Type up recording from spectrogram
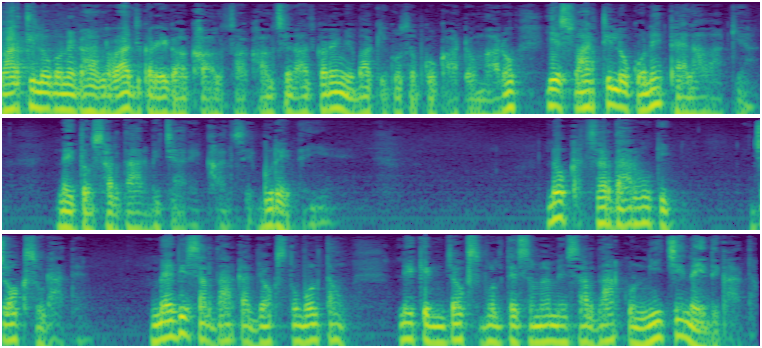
स्वार्थी लोगों ने कहा, राज करेगा खालसा, खालसे राज करेंगे, बाकी को सबको काटो मारो। ये स्वार्थी लोगों ने फैलावा किया। नहीं तो सरदार बेचारे खालसे बुरे नहीं है। लोग सरदारों की जोक्स उड़ाते मैं भी सरदार का जोक्स तो बोलता हूँ, लेकिन जोक्स बोलते समय में सरदार को नीचे नहीं दिखाता।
